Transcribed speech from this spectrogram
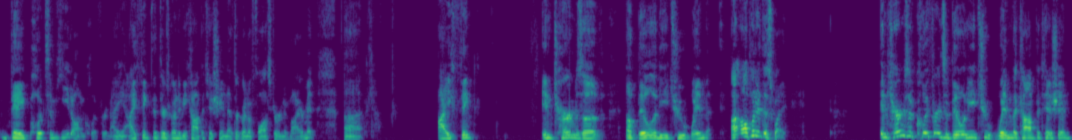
they put some heat on Clifford. I I think that there's going to be competition that they're going to foster an environment. Uh, I think in terms of ability to win. I'll put it this way. In terms of Clifford's ability to win the competition,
